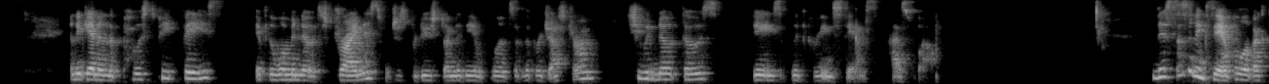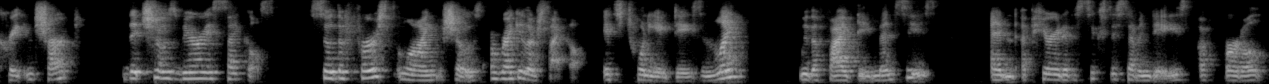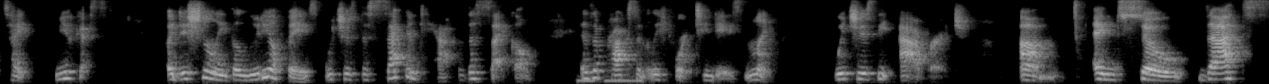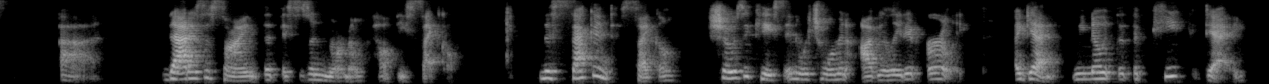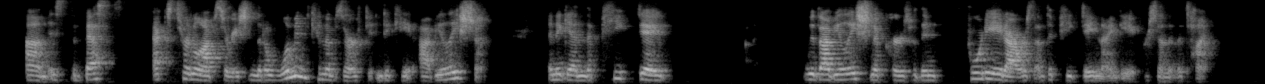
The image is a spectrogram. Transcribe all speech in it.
And again, in the post peak phase, if the woman notes dryness, which is produced under the influence of the progesterone, she would note those days with green stamps as well. This is an example of a Creighton chart that shows various cycles. So the first line shows a regular cycle. It's 28 days in length with a five day menses and a period of six to seven days of fertile type mucus. Additionally, the luteal phase, which is the second half of the cycle, is approximately 14 days in length, which is the average. Um, and so that's uh, that is a sign that this is a normal, healthy cycle. The second cycle shows a case in which a woman ovulated early. Again, we note that the peak day um, is the best external observation that a woman can observe to indicate ovulation. And again, the peak day with ovulation occurs within 48 hours of the peak day 98% of the time.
